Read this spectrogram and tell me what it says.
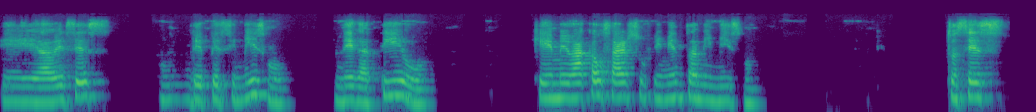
eh, a veces de pesimismo negativo, que me va a causar sufrimiento a mí mismo. Entonces,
